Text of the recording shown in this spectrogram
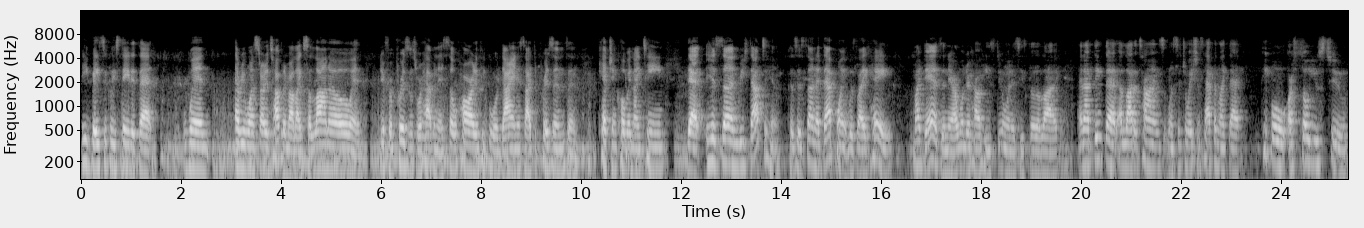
he basically stated that when everyone started talking about like Solano and different prisons were having it so hard and people were dying inside the prisons and catching COVID 19 that his son reached out to him because his son at that point was like, hey, my dad's in there. I wonder how he's doing. Is he still alive? And I think that a lot of times when situations happen like that, people are so used to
